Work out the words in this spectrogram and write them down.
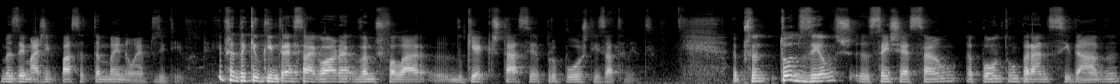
mas a imagem que passa também não é positiva. E, portanto, aquilo que interessa agora, vamos falar do que é que está a ser proposto exatamente. Portanto, todos eles, sem exceção, apontam para a necessidade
